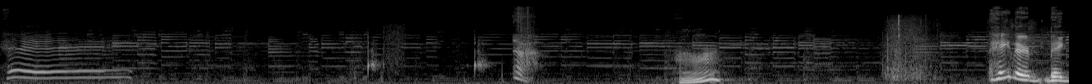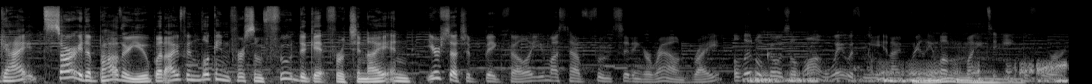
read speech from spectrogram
hey. Huh? Hey there, big guy. Sorry to bother you, but I've been looking for some food to get for tonight, and you're such a big fella, you must have food sitting around, right? A little goes a long way with me, and I'd really love a bite to eat before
